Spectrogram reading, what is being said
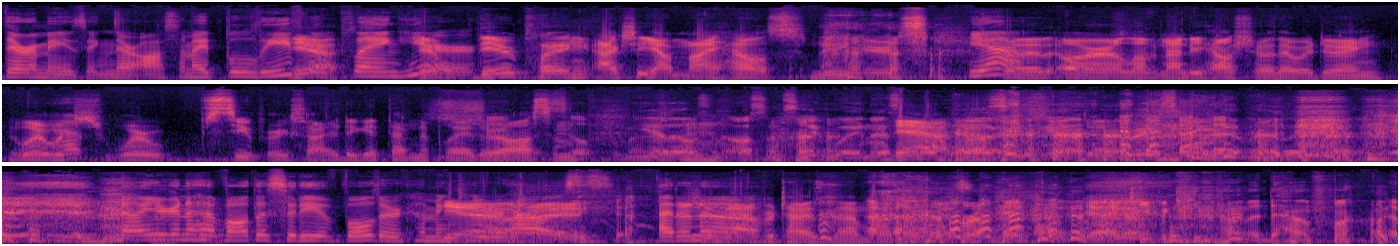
they're amazing, they're awesome. I believe they're playing here. They're, they're playing actually at my house New Year's. Yeah. For our 1190 house show that we're doing, which Yep. we're super excited to get them to play. They're Shameless awesome. yeah, that was an awesome segue. Nice Yeah. work, guys. Yeah, now you're gonna have all the city of Boulder coming to your Yeah, house. right. I don't know. Shouldn't advertise that much. right. Yeah. Keep it keep it on the down low. the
